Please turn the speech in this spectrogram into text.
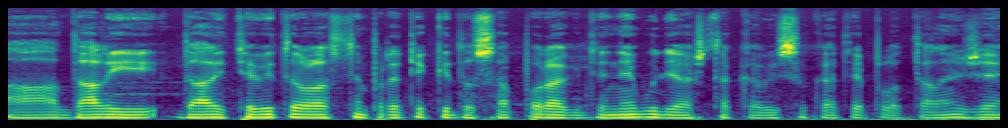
a dali, dali tie vytrvalostné preteky do Sapora, kde nebude až taká vysoká teplota, lenže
